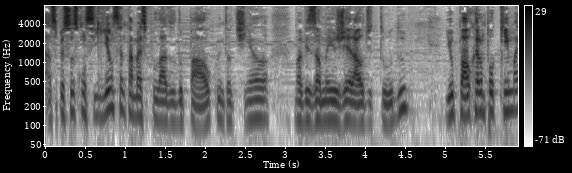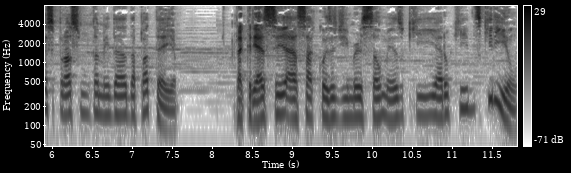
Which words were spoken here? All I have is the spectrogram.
as pessoas conseguiam sentar mais pro lado do palco, então tinha uma visão meio geral de tudo. E o palco era um pouquinho mais próximo também da, da plateia. para criar esse, essa coisa de imersão mesmo, que era o que eles queriam.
